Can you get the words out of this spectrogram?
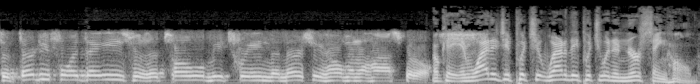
the 34 days was a total between the nursing home and the hospital. Okay, and why did you put you? Why did they put you in a nursing home?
